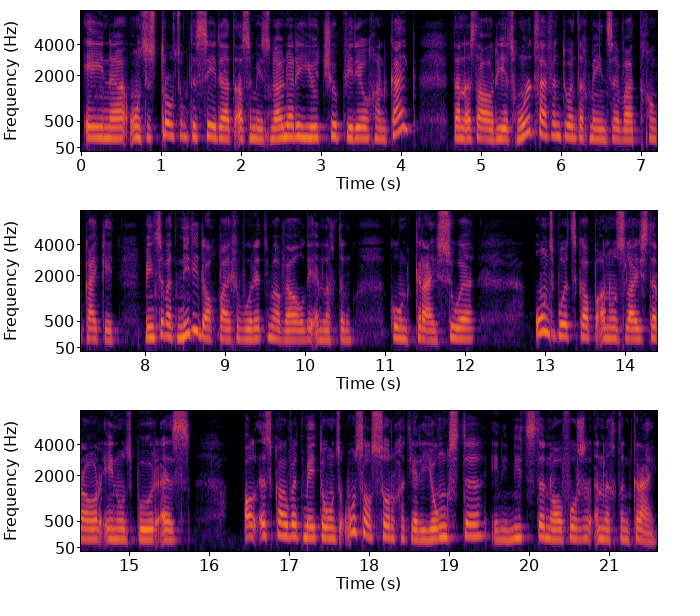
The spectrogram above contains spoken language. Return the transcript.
en uh, ons is trots om te sê dat as 'n mens nou na die YouTube video gaan kyk, dan is daar reeds 125 mense wat gaan kyk het. Mense wat nie die dag bygewoon het nie, maar wel die inligting kon kry. So ons boodskap aan ons luisteraar en ons boer is al is COVID met ons, ons sal sorg dat jy die jongste en die nuutste navorsing inligting kry.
